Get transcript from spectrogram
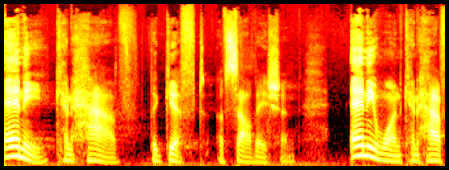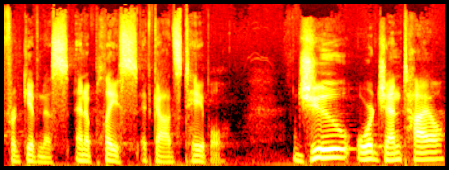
any can have the gift of salvation. Anyone can have forgiveness and a place at God's table. Jew or Gentile,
